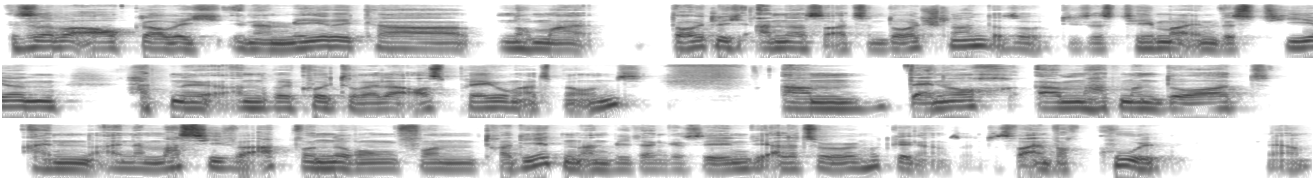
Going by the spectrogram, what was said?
Es ist aber auch, glaube ich, in Amerika nochmal deutlich anders als in Deutschland. Also dieses Thema Investieren hat eine andere kulturelle Ausprägung als bei uns. Ähm, dennoch ähm, hat man dort ein, eine massive Abwanderung von tradierten Anbietern gesehen, die alle zu Robinhood gegangen sind. Das war einfach cool. Ja.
